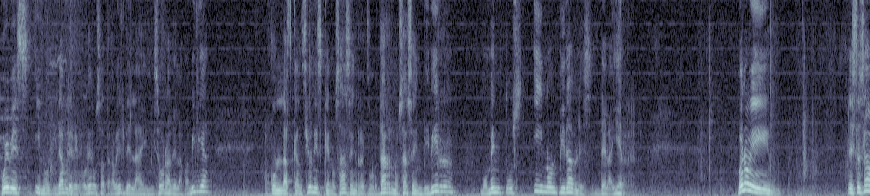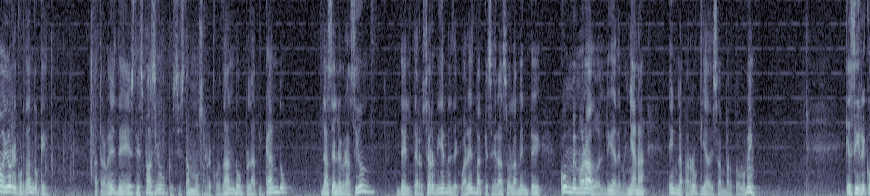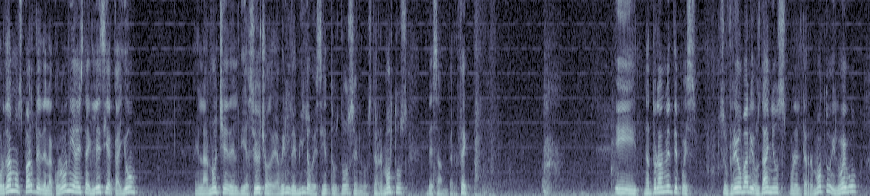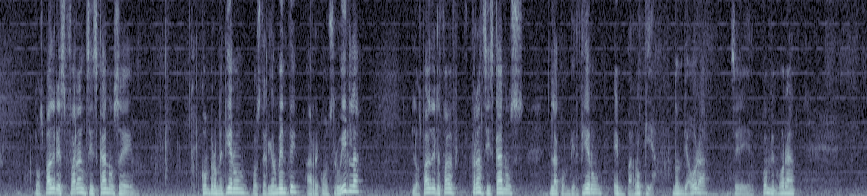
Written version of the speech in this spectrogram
Jueves Inolvidable de Boleros a través de la emisora de la familia, con las canciones que nos hacen recordar, nos hacen vivir momentos inolvidables del ayer. Bueno, y este estaba yo recordando que a través de este espacio, pues estamos recordando, platicando la celebración del tercer viernes de Cuaresma que será solamente conmemorado el día de mañana en la parroquia de San Bartolomé. Que si recordamos parte de la colonia, esta iglesia cayó en la noche del 18 de abril de 1902 en los terremotos de San Perfecto. Y naturalmente pues sufrió varios daños por el terremoto y luego los padres franciscanos se comprometieron posteriormente a reconstruirla. Los padres franciscanos la convirtieron en parroquia, donde ahora se conmemora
